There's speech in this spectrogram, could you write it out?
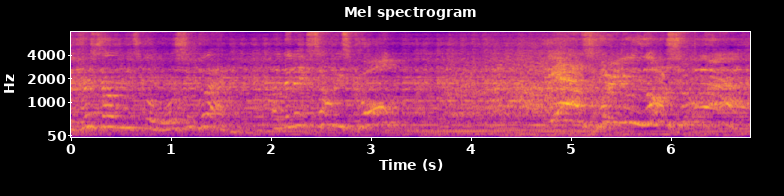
The first album is called Lords of Black, and the next song is called Yes for You, Lords of Black!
